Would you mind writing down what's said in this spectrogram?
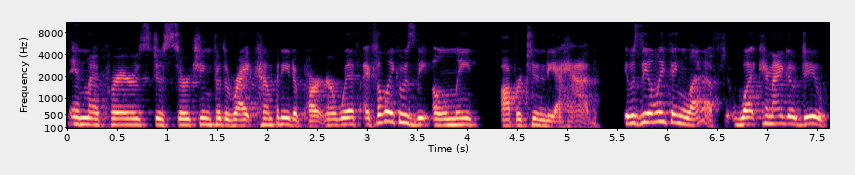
in my prayers, just searching for the right company to partner with, I felt like it was the only opportunity I had. It was the only thing left. What can I go do?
